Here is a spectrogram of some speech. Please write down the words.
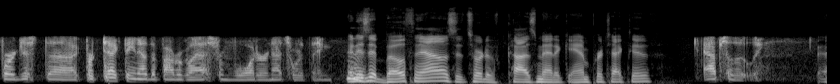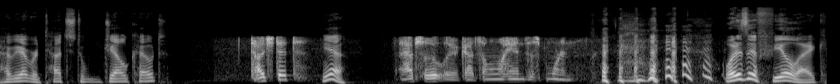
for just uh, protecting of the fiberglass from water and that sort of thing. And is it both now? Is it sort of cosmetic and protective? Absolutely. Have you ever touched gel coat? Touched it? Yeah. Absolutely. I got some on my hands this morning. What does it feel like?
